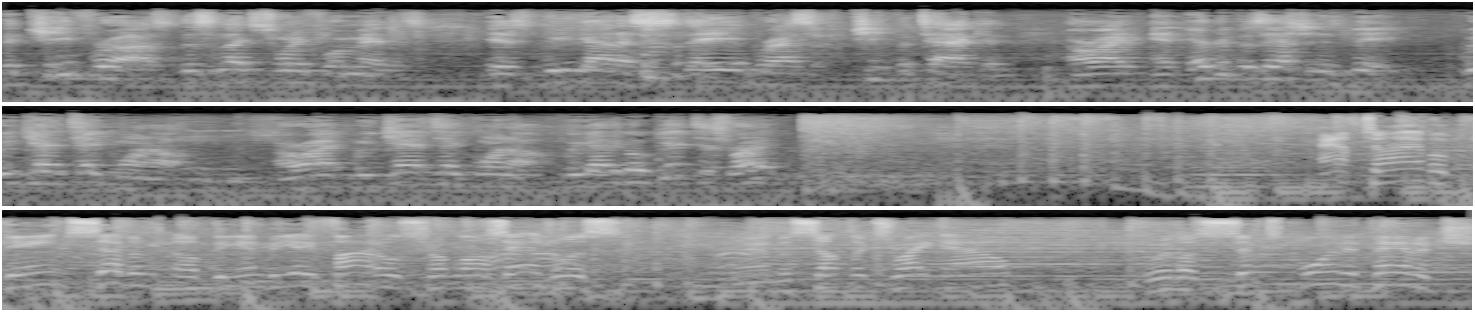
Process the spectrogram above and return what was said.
The key for us this next 24 minutes is we got to stay aggressive, keep attacking, all right? And every possession is big. We can't take one off. All right? We can't take one off. We got to go get this, right? Halftime of game seven of the NBA Finals from Los Angeles. And the Celtics right now with a six-point advantage.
